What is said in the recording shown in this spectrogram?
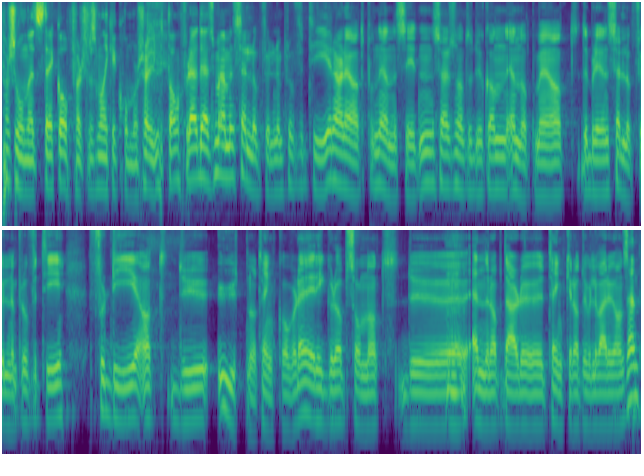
personlighetstrekk og oppførsel som man ikke kommer seg ut av. For det er det som er med selvoppfyllende profetier, er det at på den ene siden så er det sånn at du kan ende opp med at det blir en selvoppfyllende profeti fordi at du uten å tenke over det rigger det opp sånn at du ender opp der du tenker at du vil være uansett.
